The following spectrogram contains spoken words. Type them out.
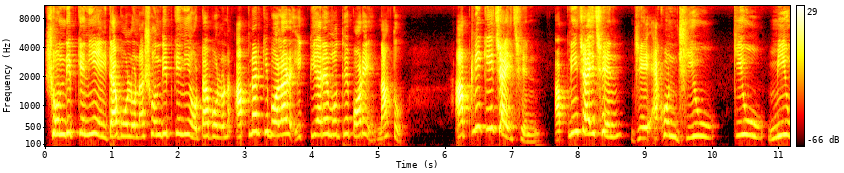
সন্দীপকে নিয়ে এইটা বলো না, সন্দীপকে নিয়ে ওটা বলো না। আপনার কি বলার এখতিয়ারের মধ্যে পড়ে? না তো। আপনি কি চাইছেন? আপনি চাইছেন যে এখন ঝিউ কিউ, মিউ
